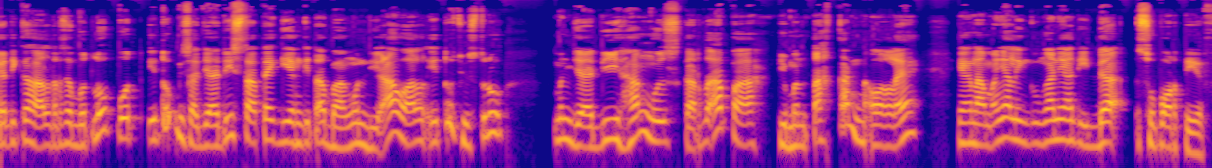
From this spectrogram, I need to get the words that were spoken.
ketika hal tersebut luput itu bisa jadi strategi yang kita bangun di awal itu justru menjadi hangus karena apa? Dimentahkan oleh yang namanya lingkungan yang tidak suportif.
